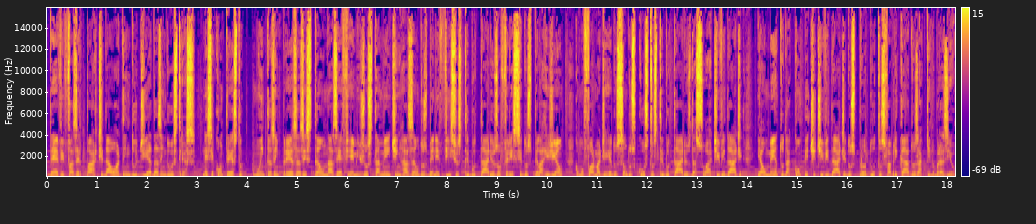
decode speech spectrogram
deve fazer parte da ordem do dia das indústrias. Nesse contexto, muitas empresas estão nas FM justamente em razão dos benefícios tributários oferecidos pela região, como forma de redução dos custos tributários da sua atividade e aumento da competitividade dos produtos fabricados aqui no Brasil.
